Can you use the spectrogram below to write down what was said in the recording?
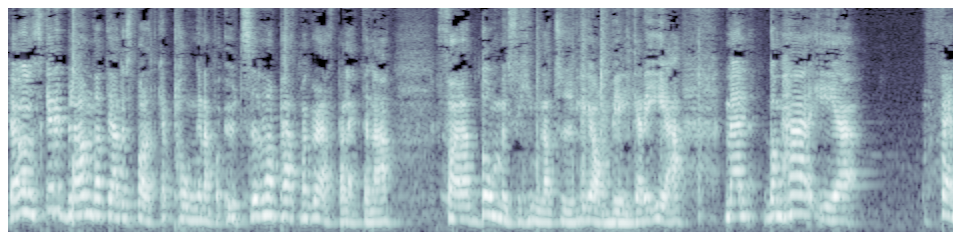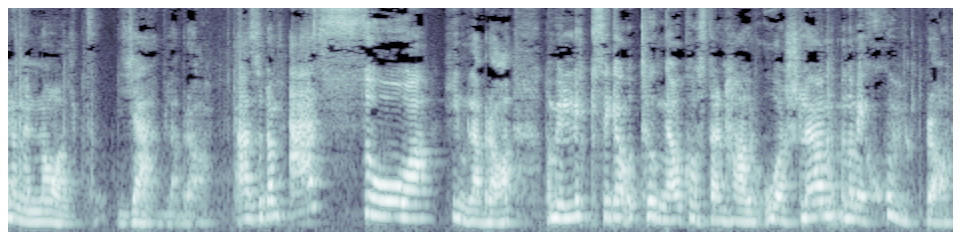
Jag önskar ibland att jag hade sparat kartongerna på utsidan av Pat McGrath paletterna. För att de är så himla tydliga om vilka det är. Men de här är fenomenalt jävla bra. Alltså de är så så himla bra. De är lyxiga och tunga och kostar en halv årslön men de är sjukt bra.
